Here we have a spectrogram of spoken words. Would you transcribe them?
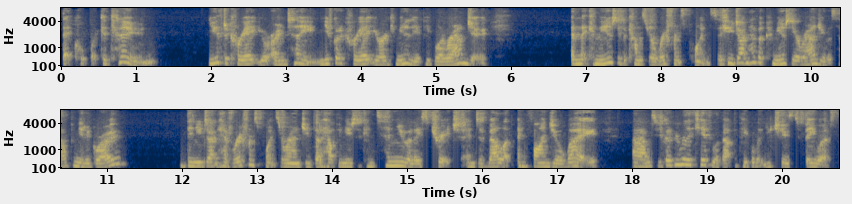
that corporate cocoon you have to create your own team. You've got to create your own community of people around you and that community becomes your reference point. So if you don't have a community around you that's helping you to grow then you don't have reference points around you that are helping you to continually stretch and develop and find your way. Um, so you've got to be really careful about the people that you choose to be with.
